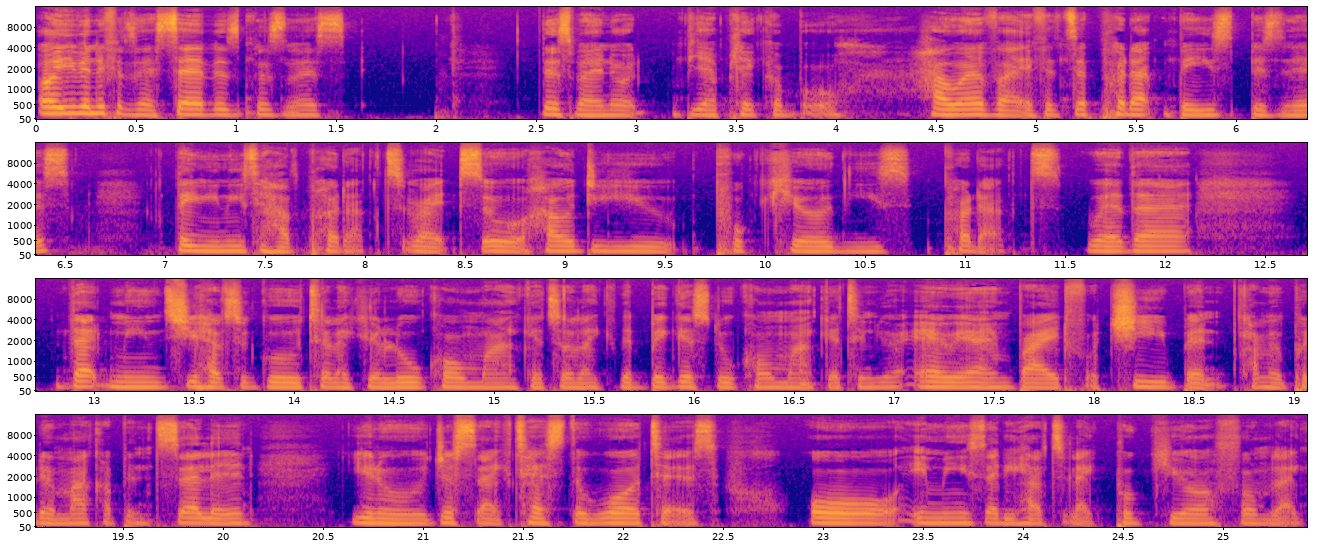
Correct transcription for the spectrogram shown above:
Or even if it's a service business, this might not be applicable. However, if it's a product based business, then you need to have products, right? So, how do you procure these products? Whether that means you have to go to like your local market or like the biggest local market in your area and buy it for cheap and come and put a markup and sell it, you know, just like test the waters. Or it means that you have to like procure from like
